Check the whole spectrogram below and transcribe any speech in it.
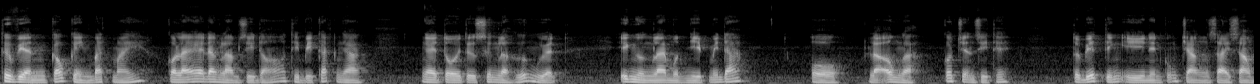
Thư viện cáo kình bắt máy, Có lẽ đang làm gì đó thì bị cắt ngang. Ngày tôi tự xưng là hứa nguyện Y ngừng lại một nhịp mới đáp. Ồ, là ông à Có chuyện gì thế? Tôi biết tính y nên cũng chẳng dài dòng.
